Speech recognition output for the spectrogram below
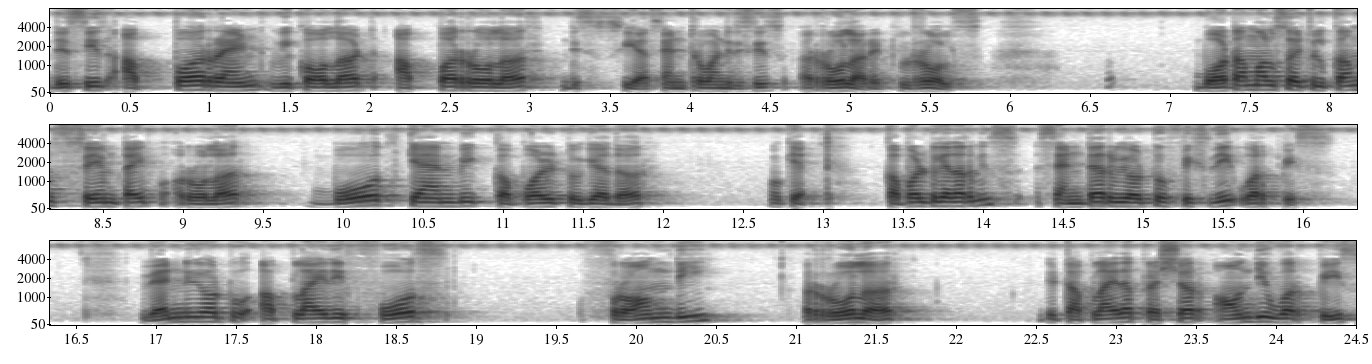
This is upper end we call that upper roller. This is here center one this is a roller it rolls. Bottom also it will come same type roller. Both can be coupled together okay coupled together means center we have to fix the workpiece. When you have to apply the force from the roller it apply the pressure on the workpiece.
